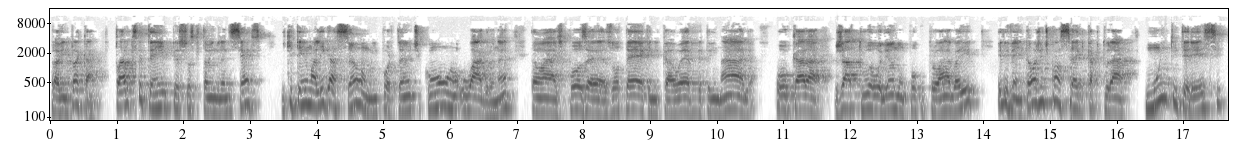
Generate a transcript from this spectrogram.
para vir para cá. Claro que você tem pessoas que estão em grandes centros e que têm uma ligação importante com o agro, né? Então a esposa é zootécnica, ou é veterinária, ou o cara já atua olhando um pouco para o agro, aí ele vem. Então a gente consegue capturar muito interesse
